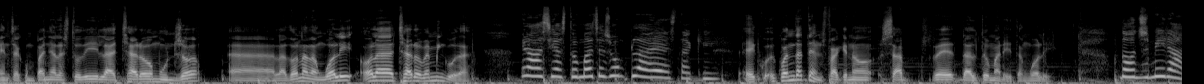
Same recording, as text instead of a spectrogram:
Ens acompanya a l'estudi la Charo Monzó, eh, la dona d'en Wally. Hola, Charo, benvinguda. Gràcies, Tomàs, és un plaer estar aquí. Eh, qu quant de temps fa que no saps res del teu marit, en Wally? Doncs mira,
